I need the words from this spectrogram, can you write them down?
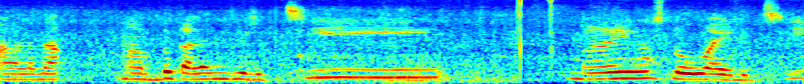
அவ்வளோதான் மப்பு கலைஞ்சிருச்சு. மழையும் ஸ்லோவாயிடுச்சு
